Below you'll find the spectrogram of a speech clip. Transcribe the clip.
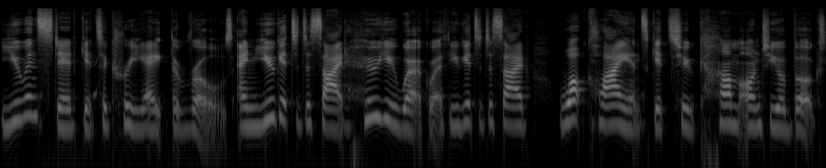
You instead get to create the rules and you get to decide who you work with. You get to decide what clients get to come onto your books.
